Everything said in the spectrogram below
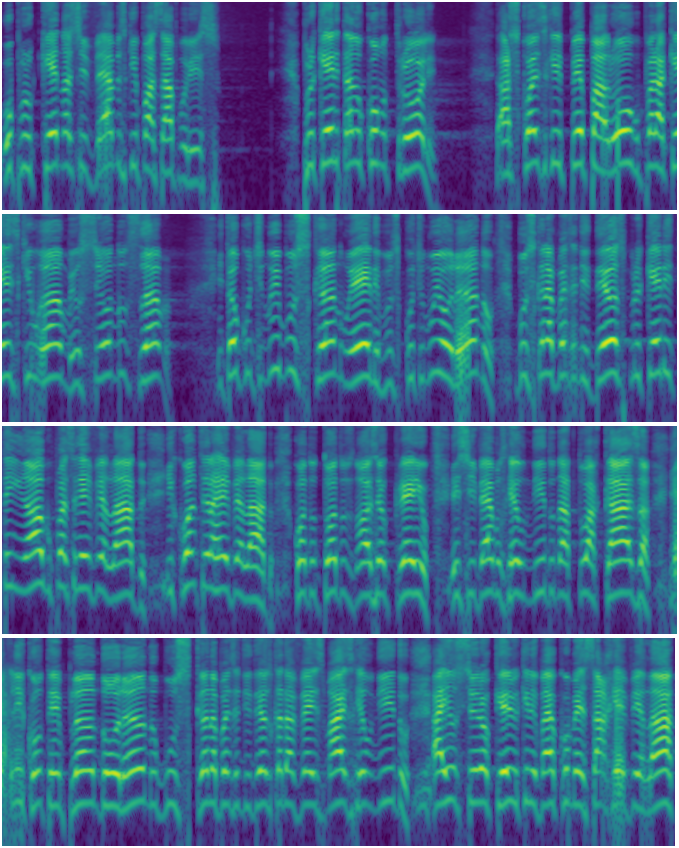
o porquê nós tivemos que passar por isso. Porque Ele está no controle as coisas que Ele preparou para aqueles que o amam, e o Senhor nos ama. Então continue buscando Ele, continue orando, buscando a presença de Deus, porque Ele tem algo para ser revelado. E quando será revelado? Quando todos nós, eu creio, estivermos reunidos na tua casa, e ali contemplando, orando, buscando a presença de Deus cada vez mais reunido. Aí o Senhor, eu creio que Ele vai começar a revelar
